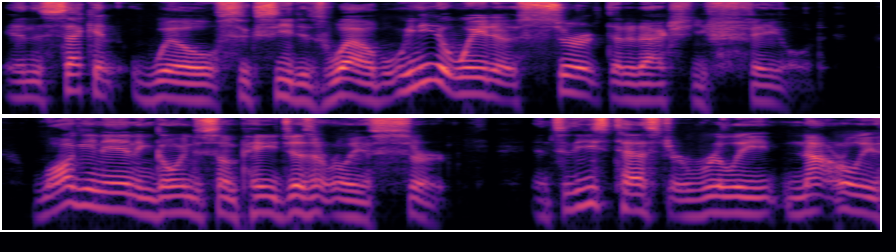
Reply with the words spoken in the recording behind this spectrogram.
and the second will succeed as well, but we need a way to assert that it actually failed. Logging in and going to some page doesn't really assert. And so these tests are really not really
